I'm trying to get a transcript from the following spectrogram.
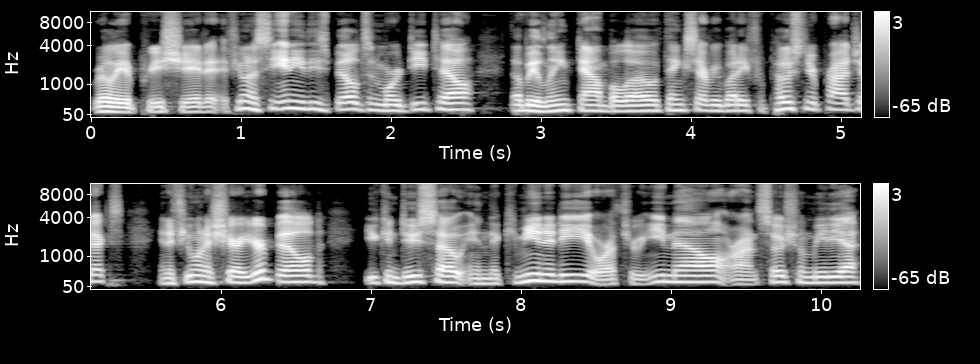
Really appreciate it. If you want to see any of these builds in more detail, they'll be linked down below. Thanks everybody for posting your projects. And if you want to share your build, you can do so in the community or through email or on social media.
